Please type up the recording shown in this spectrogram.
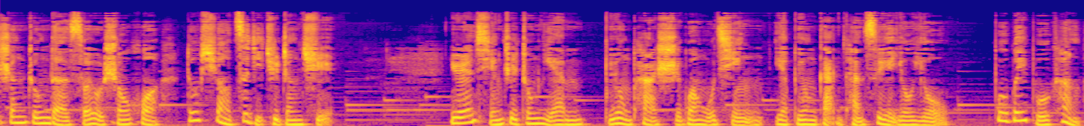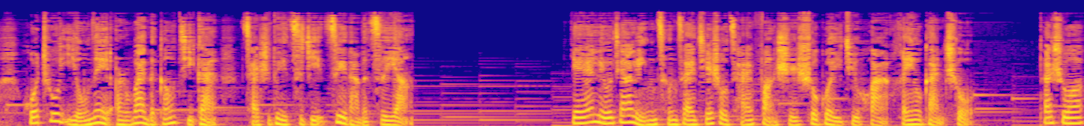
生中的所有收获都需要自己去争取。女人行至中年，不用怕时光无情，也不用感叹岁月悠悠，不卑不亢，活出由内而外的高级感，才是对自己最大的滋养。演员刘嘉玲曾在接受采访时说过一句话，很有感触。她说：“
